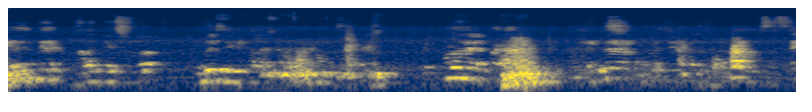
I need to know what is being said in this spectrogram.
ఏదైతే భారతదేశంలో ఉమెన్స్ ఎన్నికల ఎప్పుడో రెండు వేల వస్తే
